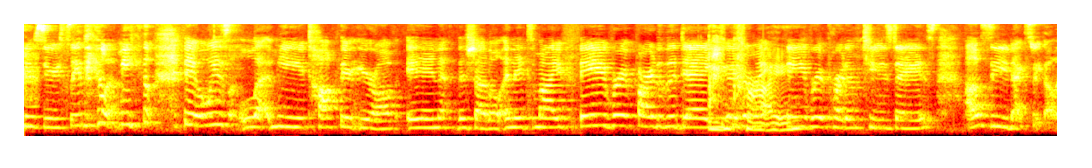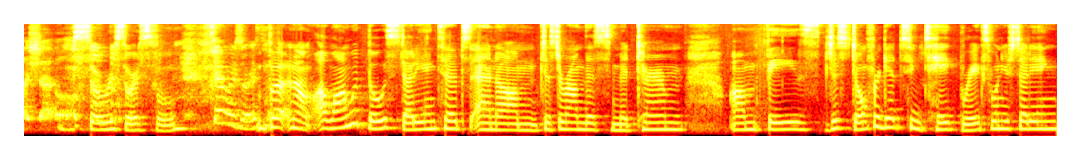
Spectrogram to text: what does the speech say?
no, seriously, they let me. They always let me talk their ear off in the shuttle, and it's my favorite part of the day. You guys are my favorite part of Tuesdays. I'll see you next week on the shuttle. so resourceful. So resourceful. But no, along with those studying tips and um, just around this midterm um, phase, just don't forget to take breaks when you're studying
